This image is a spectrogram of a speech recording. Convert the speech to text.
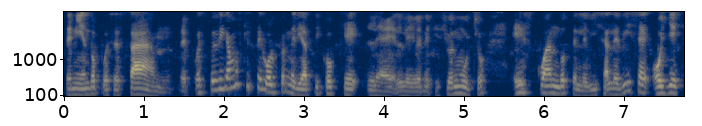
teniendo pues esta, pues, pues digamos que este golpe mediático que le, le benefició en mucho, es cuando Televisa le dice, oye,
